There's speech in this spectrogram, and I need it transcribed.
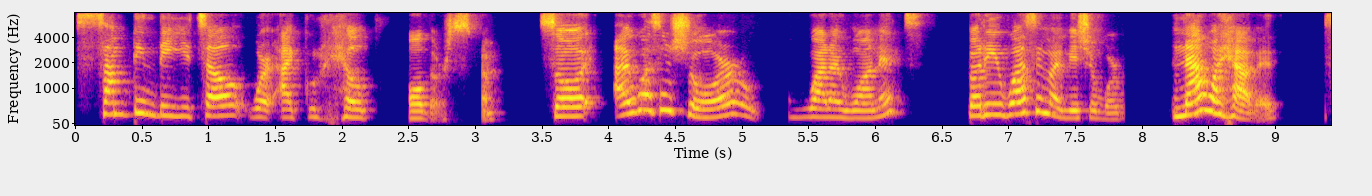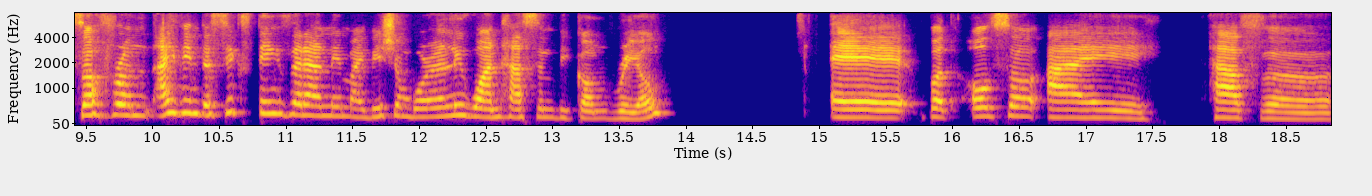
something digital where I could help others. So I wasn't sure what I wanted, but it was in my vision board. Now I have it. So from I think the six things that are in my vision board, only one hasn't become real. Uh, but also I have uh,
